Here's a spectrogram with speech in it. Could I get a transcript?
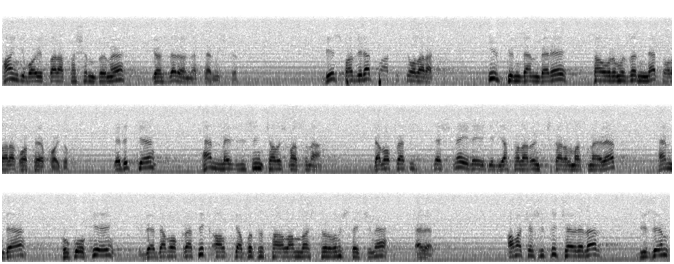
hangi boyutlara taşındığını gözler önüne sermiştir. Biz Fazilet Partisi olarak ilk günden beri tavrımızı net olarak ortaya koyduk. Dedik ki hem meclisin çalışmasına, demokratikleşme ile ilgili yasaların çıkarılmasına evet, hem de hukuki ve demokratik altyapısı sağlamlaştırılmış seçime evet. Ama çeşitli çevreler bizim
